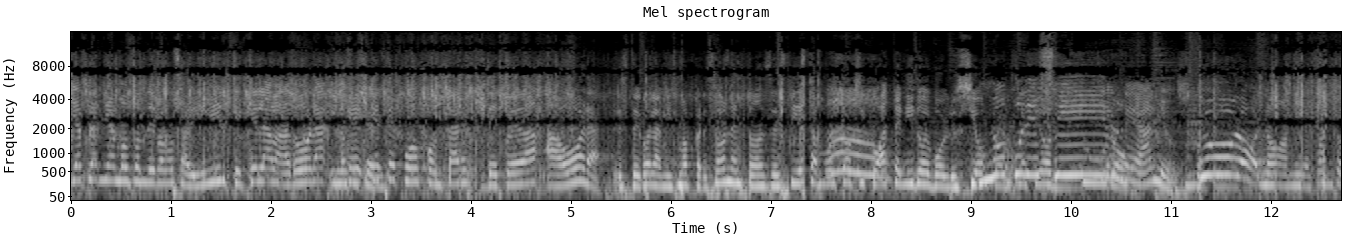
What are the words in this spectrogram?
ya planeamos dónde vamos a vivir, que qué lavadora y no ¿Qué, sé qué te puedo contar de tu edad ahora? Estoy con la misma persona, entonces sí, ese amor tóxico ha tenido evolución. No se puede ser. Duro. de años. Duro. No, amiga, ¿cuánto?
